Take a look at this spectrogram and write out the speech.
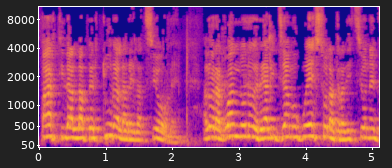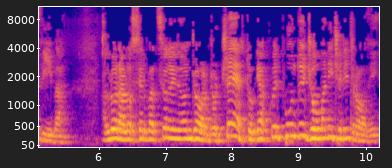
parti dall'apertura alla relazione. Allora quando noi realizziamo questo la tradizione è viva allora l'osservazione di Don Giorgio, certo che a quel punto i giovani ce li trovi.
